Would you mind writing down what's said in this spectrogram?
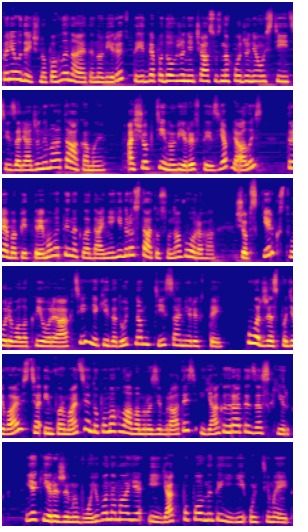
Періодично поглинаєте нові рифти для подовження часу знаходження у стійці зарядженими атаками. А щоб ті нові рифти з'являлись, треба підтримувати накладання гідростатусу на ворога, щоб скірк створювала кріореакції, які дадуть нам ті самі рифти. Отже, сподіваюсь, ця інформація допомогла вам розібратись, як грати за скірк, які режими бою вона має і як поповнити її ультімейт.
